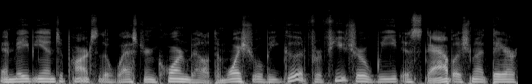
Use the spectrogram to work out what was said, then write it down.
and maybe into parts of the western Corn Belt. The moisture will be good for future wheat establishment there,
